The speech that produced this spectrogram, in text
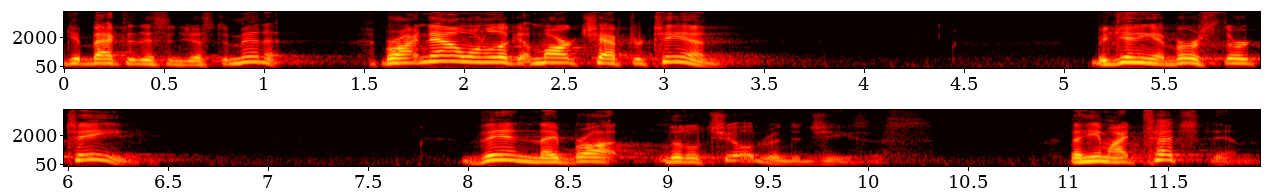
get back to this in just a minute. But right now I want to look at Mark chapter 10, beginning at verse 13. Then they brought little children to Jesus, that he might touch them.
